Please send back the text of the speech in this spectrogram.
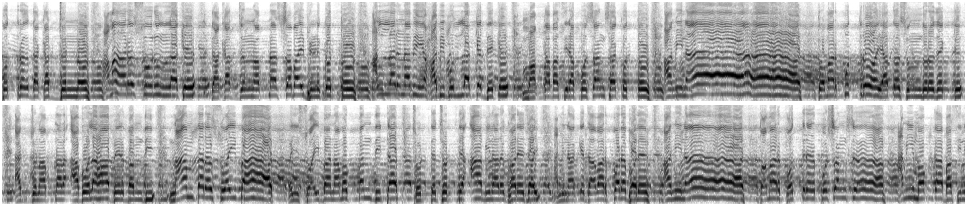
পুত্র দেখার জন্য, আমার সুরুল্লাহকে দেখার জন্য আপনার সবাই ভিড় করত। আল্লাহর নবী হাবিবুল্লাহকে দেখে মক্কাবাসীরা প্রশংসা করত আমি না তোমার পুত্র এত সুন্দর দেখতে। একজন আপনার আবুল আহাবের বান্দি, নাম তার সোয়াইবা। ওই সোয়াইবা নামক বান্দিটা ছোট্টে ছোট্টে আমিনার ঘরে যাই আমিনাকে যাওয়ার পরে বলে, আমিনা, তোমার পুত্রের প্রশংসা আমি মক্কাবাসীর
